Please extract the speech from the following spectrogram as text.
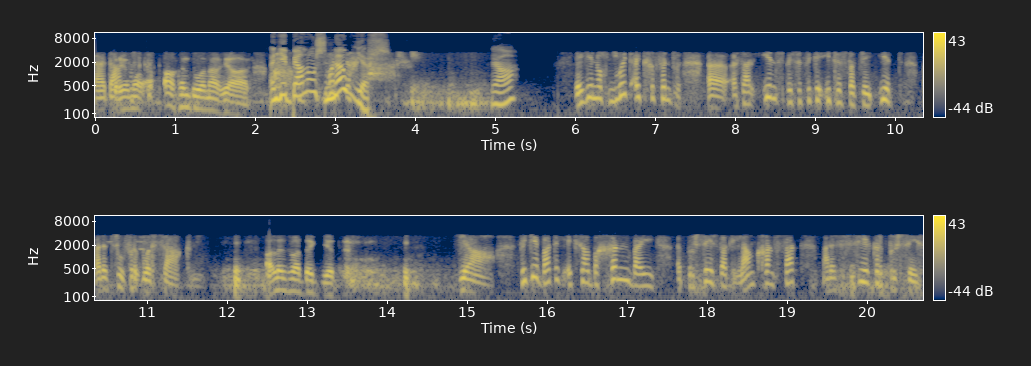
Uh daar maar 28 jaar. En jy bel ons nou eers. Ja. Het jy nog nooit uitgevind uh is daar een spesifieke iets is wat jy eet wat dit so veroorsaak nie? Alles wat ek eet. Ja. Weet jy wat ek ek sal begin by 'n proses wat lank gaan vat, maar dit is 'n seker proses.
